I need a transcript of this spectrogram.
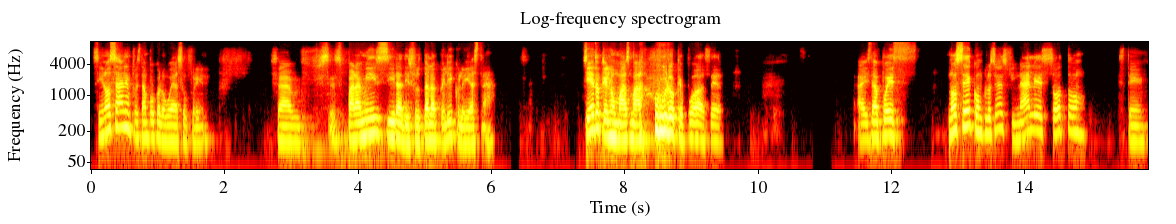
Si no salen, pues tampoco lo voy a sufrir. O sea, es, para mí es ir a disfrutar la película y ya está. Siento que es lo más maduro que puedo hacer. Ahí está, pues, no sé, conclusiones finales, Soto, este,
